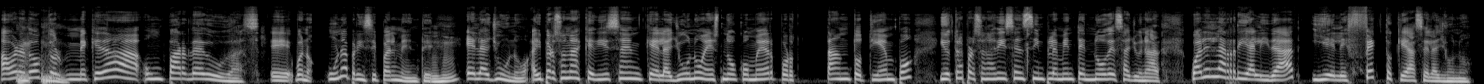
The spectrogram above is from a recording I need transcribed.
Ahora, doctor, me queda un par de dudas. Eh, bueno, una principalmente, el ayuno. Hay personas que dicen que el ayuno es no comer por tanto tiempo y otras personas dicen simplemente no desayunar. ¿Cuál es la realidad y el efecto que hace el ayuno?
